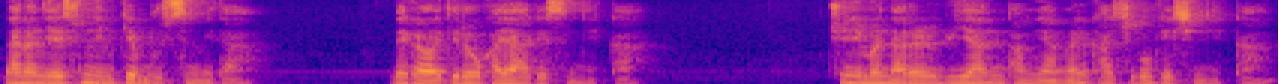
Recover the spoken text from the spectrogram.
나는 예수님께 묻습니다. 내가 어디로 가야 하겠습니까? 주님은 나를 위한 방향을 가지고 계십니까?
